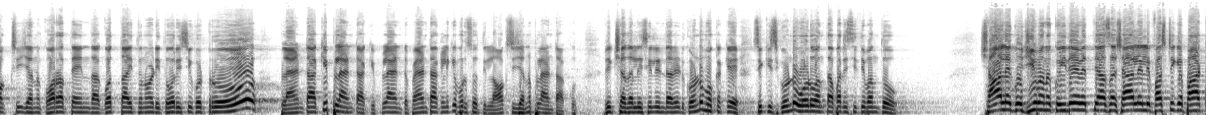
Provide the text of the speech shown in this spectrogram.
ಆಕ್ಸಿಜನ್ ಕೊರತೆಯಿಂದ ಗೊತ್ತಾಯಿತು ನೋಡಿ ತೋರಿಸಿಕೊಟ್ರು. ಪ್ಲ್ಯಾಂಟ್ ಹಾಕಿ ಪ್ಲ್ಯಾಂಟ್ ಹಾಕಿ ಪ್ಲ್ಯಾಂಟ್ ಪ್ಯಾಂಟ್ ಹಾಕ್ಲಿಕ್ಕೆ ಬರ್ಸೋತಿಲ್ಲ ಆಕ್ಸಿಜನ್ ಪ್ಲ್ಯಾಂಟ್ ಹಾಕುದು. ರಿಕ್ಷಾದಲ್ಲಿ ಸಿಲಿಂಡರ್ ಹಿಡ್ಕೊಂಡು ಮುಖಕ್ಕೆ ಸಿಕ್ಕಿಸಿಕೊಂಡು ಓಡುವಂಥ ಪರಿಸ್ಥಿತಿ ಬಂತು. ಶಾಲೆಗೂ ಜೀವನಕ್ಕೂ ಇದೇ ವ್ಯತ್ಯಾಸ. ಶಾಲೆಯಲ್ಲಿ ಫಸ್ಟಿಗೆ ಪಾಠ,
